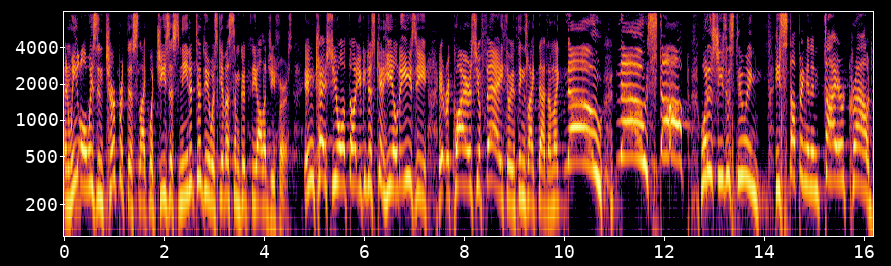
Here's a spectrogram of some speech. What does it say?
And we always interpret this like what Jesus needed to do was give us some good theology first. In case you all thought you could just get healed easy, it requires your faith or things like that. And I'm like, no, no, stop. What is Jesus doing? He's stopping an entire crowd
